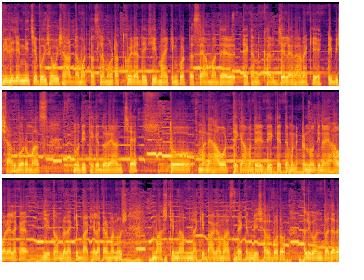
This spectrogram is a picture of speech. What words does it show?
ব্রিজের নিচে বৈশা বৈশা আড্ডা মারতেছিলাম। হঠাৎ কইরা দেখি মাইকিং করতেছে আমাদের এখানকার জেলেরা নাকি একটি বিশাল বড় মাছ নদী থেকে ধরে আনছে। তো মানে হাওড় থেকে আমাদের এদিকে তেমন একটা নদী নাই। হাওড় এলাকায় যেহেতু আমরা নাকি বাটি এলাকার মানুষ, মাছটির নাম নাকি বাগা মাছ, দেখেন বিশাল বড়, আলীগঞ্জ বাজারে।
